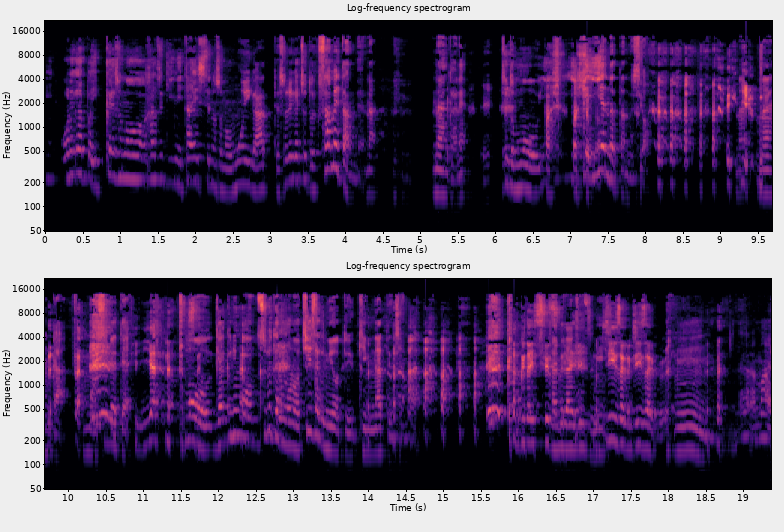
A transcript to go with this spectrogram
い俺がやっぱ一回その、はずきに対してのその思いがあって、それがちょっと冷めたんだよな。なんかね。え？ちょっともう、嫌になったんですよ。ななんか、もうすべて。嫌になった。もう逆にもうすべてのものを小さく見ようという気になってるんですよ、もう。拡大せずに。拡大せずに小さく小さく。うん。だからまあ、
